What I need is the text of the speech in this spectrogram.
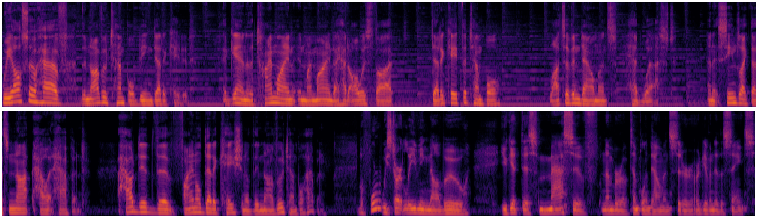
We also have the Nauvoo Temple being dedicated. Again, in the timeline in my mind, I had always thought dedicate the temple, lots of endowments, head west. And it seems like that's not how it happened. How did the final dedication of the Nauvoo temple happen? Before we start leaving Nauvoo, you get this massive number of temple endowments that are, are given to the saints.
